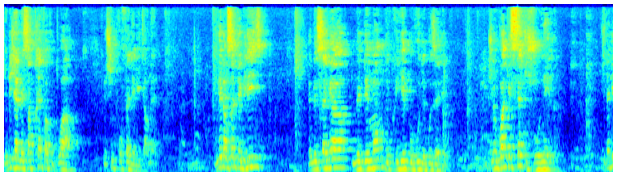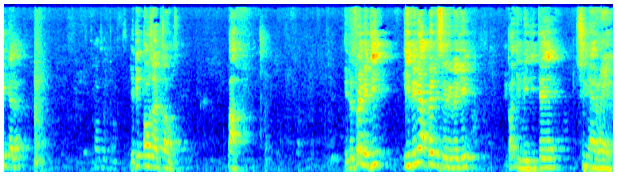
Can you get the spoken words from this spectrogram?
Je dis, j'ai un message très fort pour toi. Je suis prophète de l'éternel. Vous êtes dans cette église et le Seigneur me demande de prier pour vous, de vous aider. Je vois que cette journée-là, je t'ai dit quelle heure? J'ai dit 11h30. Paf. Et le frère me dit, il venait à peine de se réveiller quand il méditait sur un rêve.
